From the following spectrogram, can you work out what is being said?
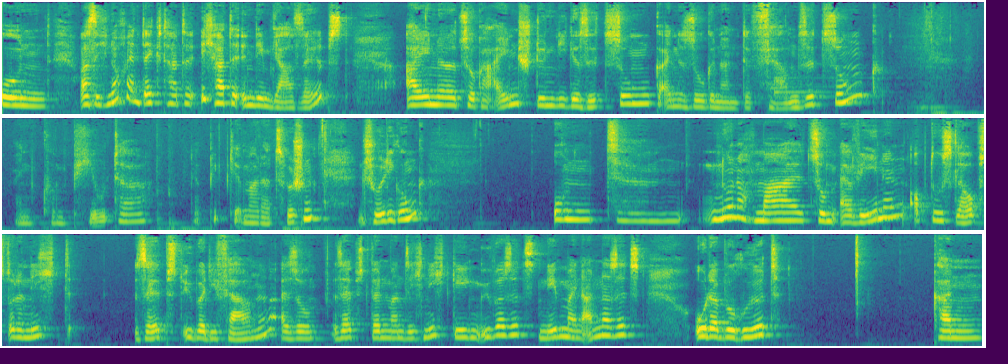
Und was ich noch entdeckt hatte, ich hatte in dem Jahr selbst eine circa einstündige Sitzung, eine sogenannte Fernsitzung. Mein Computer, der piept hier immer dazwischen. Entschuldigung. Und ähm, nur noch mal zum Erwähnen, ob du es glaubst oder nicht, selbst über die Ferne, also selbst wenn man sich nicht gegenüber sitzt, nebeneinander sitzt oder berührt, kann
